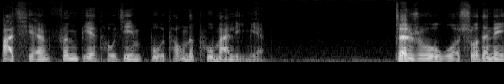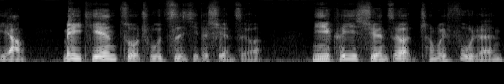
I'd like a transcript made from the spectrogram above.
把钱分别投进不同的铺满里面。正如我说的那样，每天做出自己的选择。你可以选择成为富人、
